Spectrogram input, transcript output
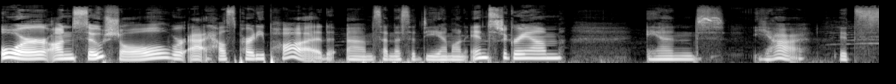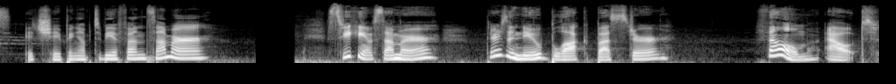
Or on social, we're at House Party Pod. Um, send us a DM on Instagram. And yeah, it's it's shaping up to be a fun summer. Speaking of summer, there's a new blockbuster film out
